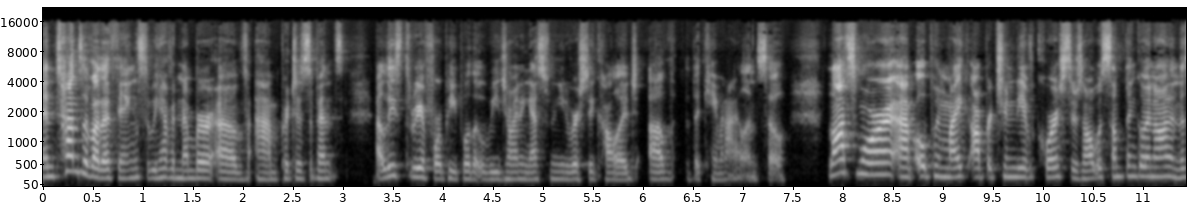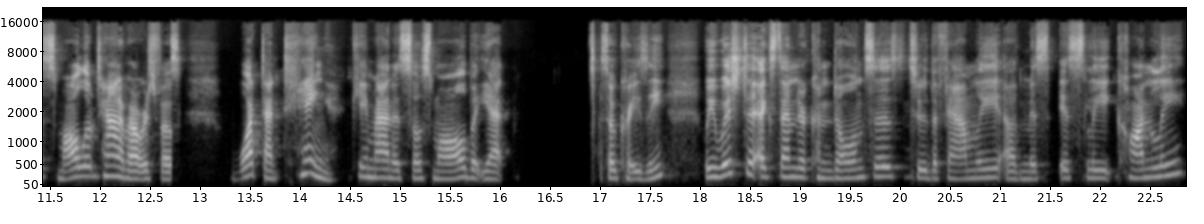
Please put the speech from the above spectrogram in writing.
and tons of other things. So we have a number of um, participants, at least three or four people that will be joining us from the University College of the Cayman Islands. So lots more um, open mic opportunity. Of course, there's always something going on in this small little town of ours, folks. What a ting! Cayman is so small, but yet so crazy. We wish to extend our condolences to the family of Miss Islay Conolly,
